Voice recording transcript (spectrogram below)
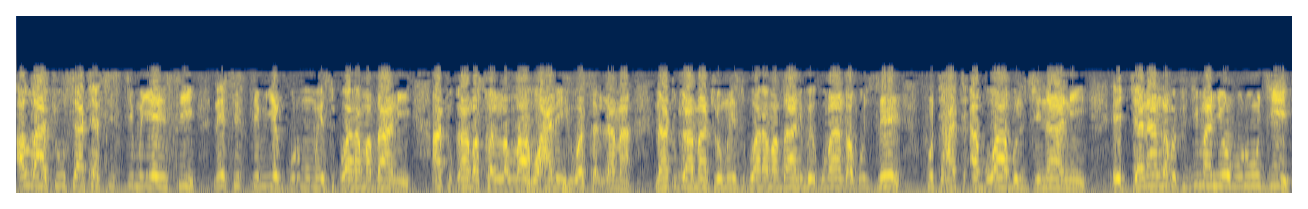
allah akyusa atya sisitimu y'ensi ne sisitimu yeggulu mu mwezi gwa ramadani atugamba sallallahu alaihi wasallama natugamba nti omwezi gwa ramadani bwe gumanga guzze futihat abwabu ljinaani ejjana nga bwe tugimanyi obulungi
